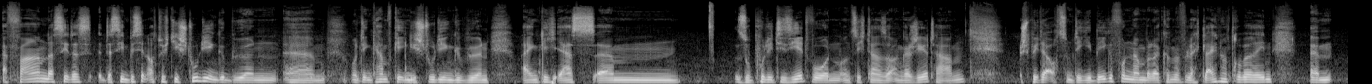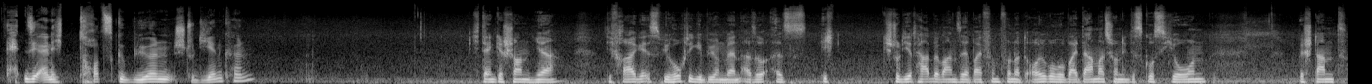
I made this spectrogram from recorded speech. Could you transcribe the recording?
erfahren, dass Sie das, dass Sie ein bisschen auch durch die Studiengebühren ähm, und den Kampf gegen die Studiengebühren eigentlich erst ähm, so politisiert wurden und sich da so engagiert haben, später auch zum DGB gefunden haben, aber da können wir vielleicht gleich noch drüber reden. Ähm, hätten Sie eigentlich trotz Gebühren studieren können? Ich denke schon, ja. Die Frage ist, wie hoch die Gebühren werden. Also als ich studiert habe, waren sie bei 500 Euro, wobei damals schon die Diskussion bestand,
